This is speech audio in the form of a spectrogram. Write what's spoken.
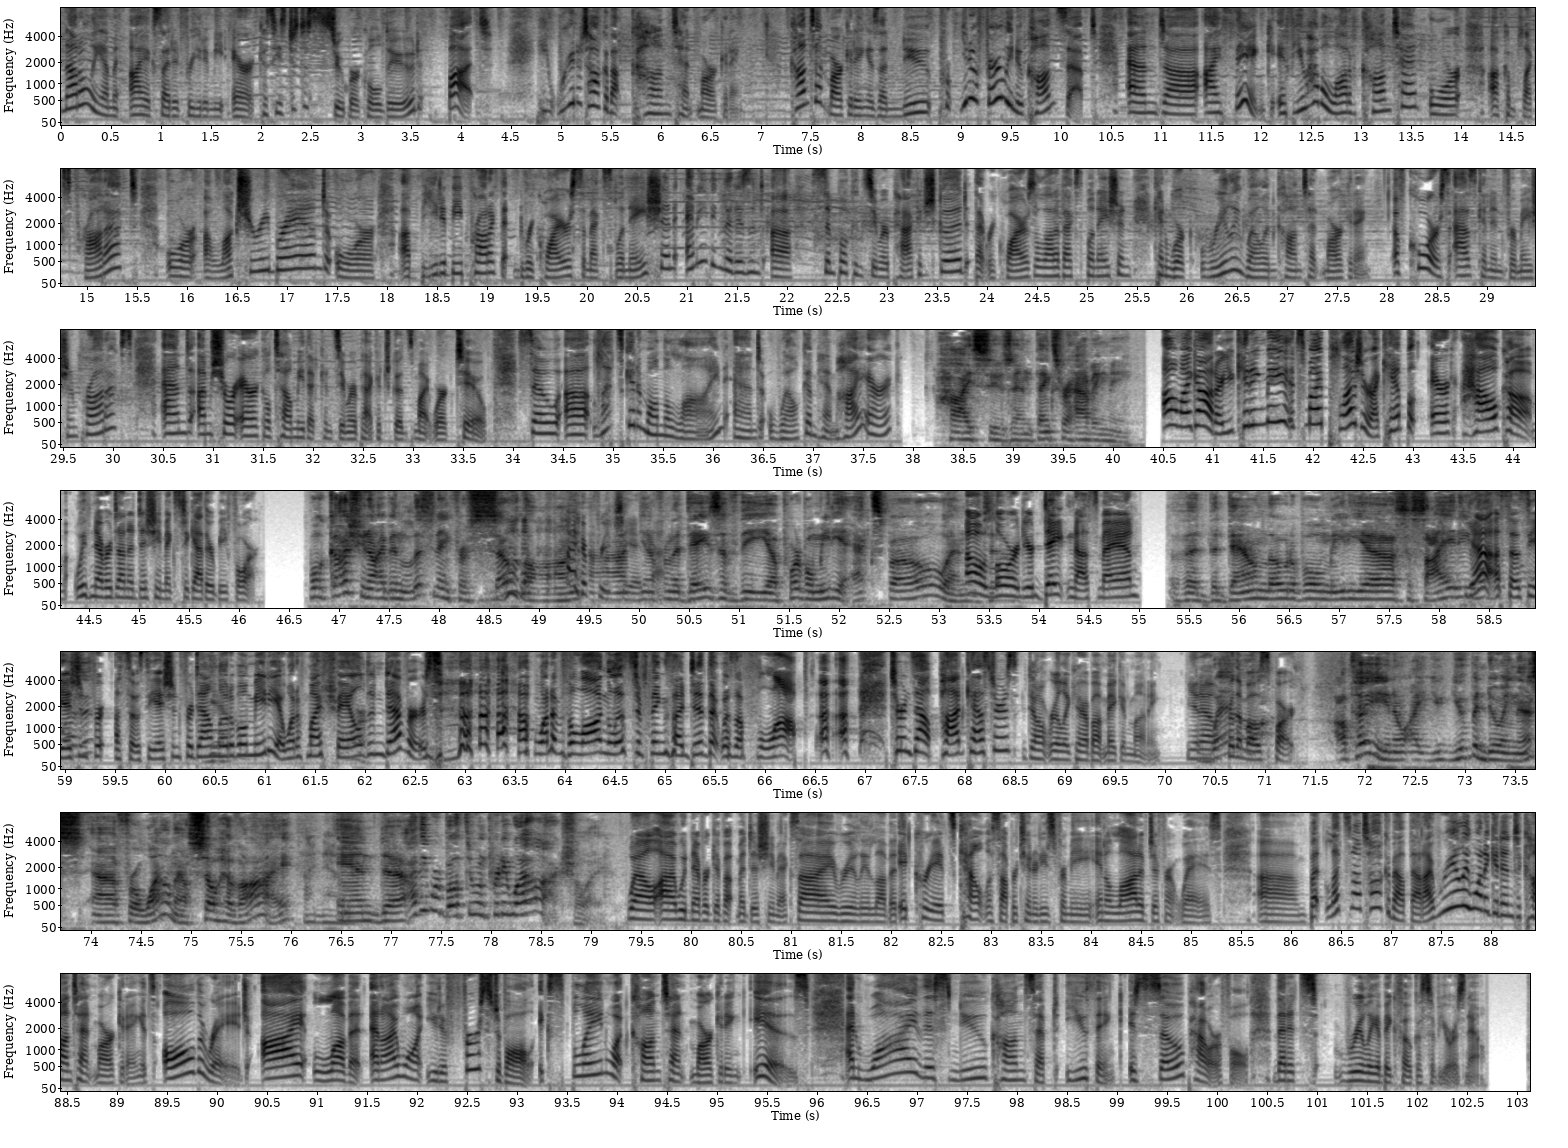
Not only am I excited for you to meet Eric because he's just a super cool dude, but he, we're going to talk about content marketing content marketing is a new, you know, fairly new concept. And uh, I think if you have a lot of content or a complex product or a luxury brand or a B2B product that requires some explanation, anything that isn't a simple consumer packaged good that requires a lot of explanation can work really well in content marketing. Of course, as can information products. And I'm sure Eric will tell me that consumer packaged goods might work too. So uh, let's get him on the line and welcome him. Hi, Eric. Hi, Susan. Thanks for having me. Oh my God, are you kidding me? It's my pleasure. I can't, be- Eric, how come we've never done a Dishy Mix together before? Well, gosh, you know, I've been listening for so long. I appreciate uh, You know, that. from the days of the uh, Portable Media Expo and Oh, Lord, you're dating us, man. The the Downloadable Media Society. Yeah, Association for Association for Downloadable Media, one of my failed endeavors. one of the long list of things I did that was a flop. Turns out podcasters don't really care about making money, you know, for the most part. I'll tell you, you know, I you, you've been doing this uh, for a while now. So have I. I know. And uh, I think we're both doing pretty well, actually. Well, I would never give up my Dishy Mix. I really love it. It creates countless opportunities for me in a lot of different ways. Um, but let's not talk about that. I really want to get into content marketing. It's all the rage. I love it. And I want you to, first of all, explain what content marketing is and why this new concept you think is so powerful that it's really a big focus of yours now.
